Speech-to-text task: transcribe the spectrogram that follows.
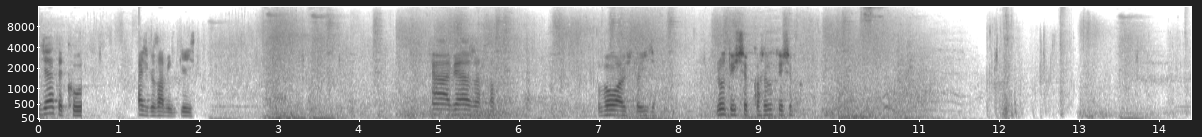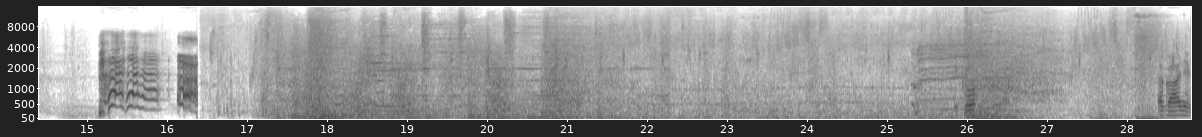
Gdzie ty kur... Weź go zabij, please. Ja wierzę w to. Woła już to idzie. Lutuj szybko, lutuj szybko. Dogonię.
